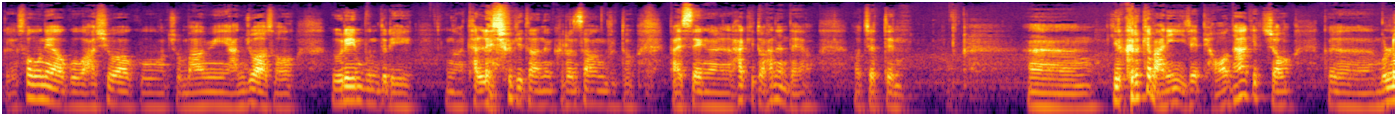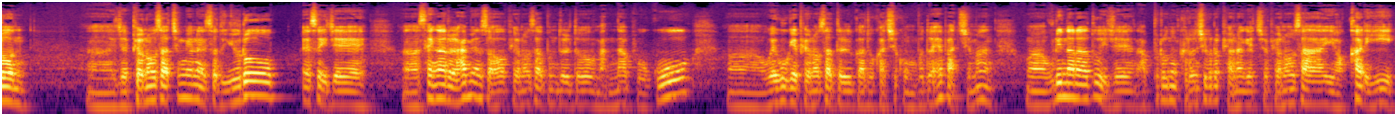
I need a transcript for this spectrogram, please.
그 서운해하고 아쉬워하고 좀 마음이 안 좋아서 의뢰인분들이 어, 달래주기도 하는 그런 상황들도 발생을 하기도 하는데요. 어쨌든 음, 그렇게 많이 이제 변하겠죠. 그 물론 어, 이제 변호사 측면에서도 유럽에서 이제 어, 생활을 하면서 변호사분들도 만나보고 어, 외국의 변호사들과도 같이 공부도 해봤지만 어, 우리나라도 이제 앞으로는 그런 식으로 변하겠죠. 변호사의 역할이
